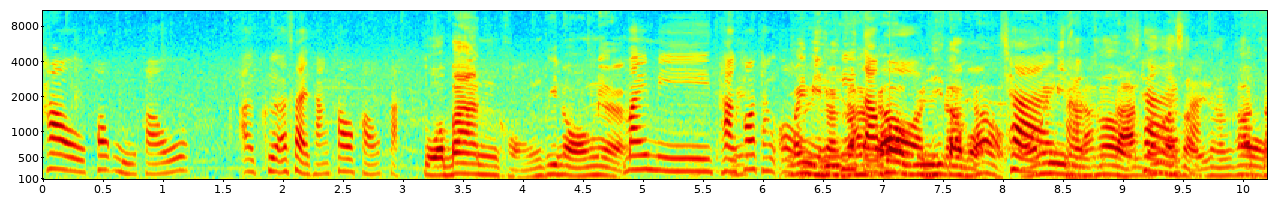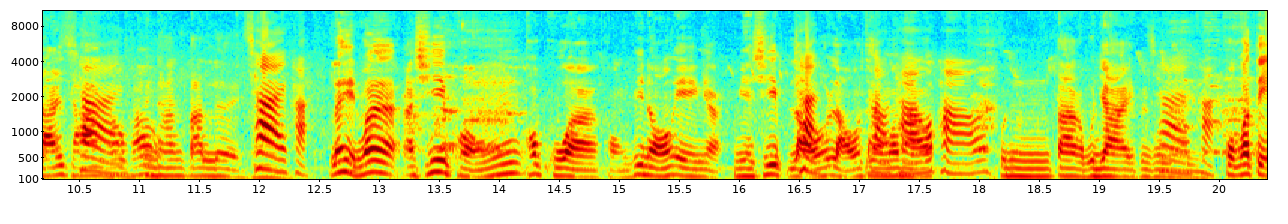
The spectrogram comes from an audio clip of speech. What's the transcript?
เข้าคอกหมูเขา อะคืออาศัยทางเข้าเขาค่ะ ตัวบ้านของพี่น้องเนี่ย ไม่มีทางเข้าทางออกไม่มีทางที่เข้า ตาบอดไม่มีที่ตาบอดทางเข้าใช่ อ๋อไม่มีทางเข้าใช่ต้องอาศัยทางเข้าอาศัยทางเขาเขาเป็นทางตันเลย ใช่ค่ะ แล้วเห็นว่าอาชีพของครอบครัวของพี่น้องเองเนี่ยมีอาชีพเหลาใช่เหลาทางมะพร้าวมะพร้าวคุณตากับคุณยายเป็นคนใช่ทค่ะำปกติ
